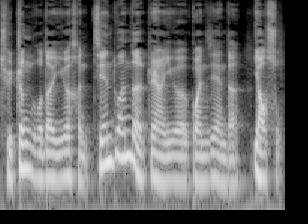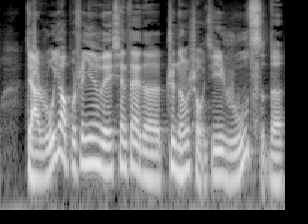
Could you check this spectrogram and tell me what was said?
去争夺的一个很尖端的这样一个关键的要素。假如要不是因为现在的智能手机如此的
